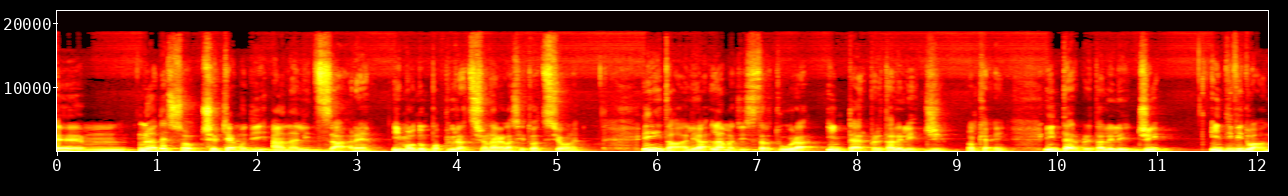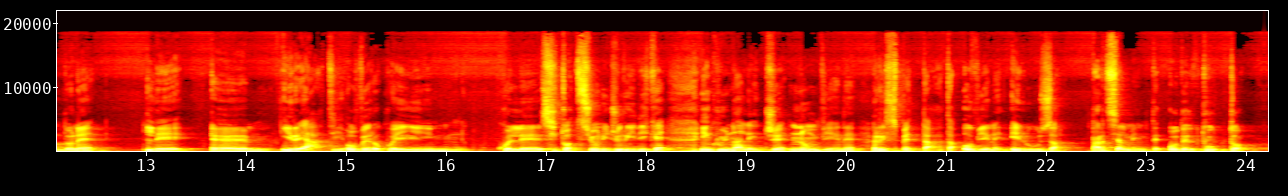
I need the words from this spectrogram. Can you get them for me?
ehm, noi adesso cerchiamo di analizzare in modo un po' più razionale la situazione. In Italia la magistratura interpreta le leggi, ok? Interpreta le leggi individuandone le eh, i reati, ovvero quei, quelle situazioni giuridiche in cui una legge non viene rispettata o viene elusa, parzialmente o del tutto.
